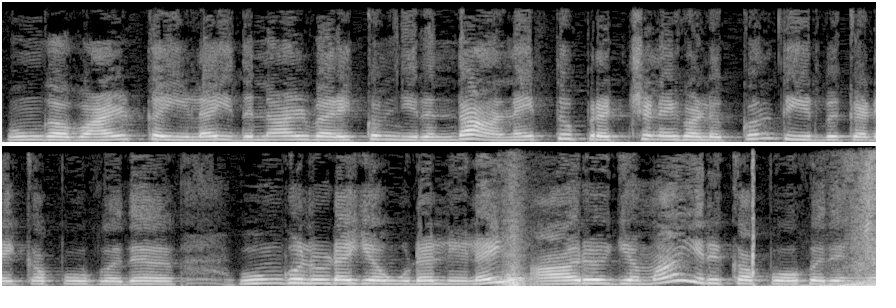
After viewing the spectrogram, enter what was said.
உங்க வாழ்க்கையில இது நாள் வரைக்கும் இருந்த அனைத்து பிரச்சனைகளுக்கும் தீர்வு கிடைக்க போகுது. உங்களுடைய உடல்நிலை ஆரோக்கியமா இருக்க போகுதுங்க.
